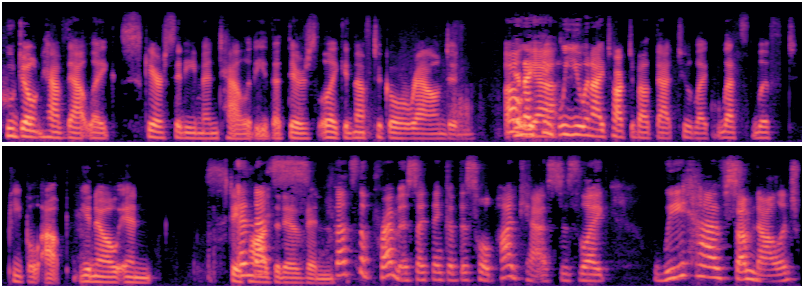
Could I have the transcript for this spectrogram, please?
who don't have that like scarcity mentality that there's like enough to go around and oh, and I yeah. think we you and I talked about that too. Like, let's lift people up, you know, and stay and positive. That's, and that's the premise I think of this whole podcast is like we have some knowledge,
